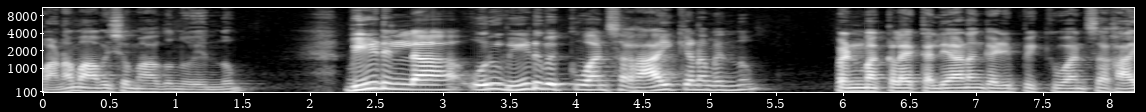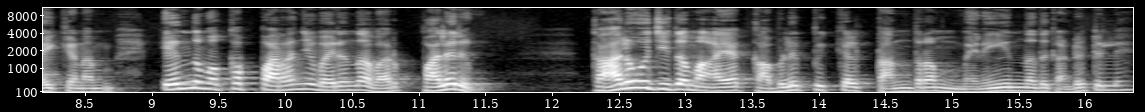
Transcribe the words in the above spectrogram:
പണം ആവശ്യമാകുന്നു എന്നും വീടില്ല ഒരു വീട് വെക്കുവാൻ സഹായിക്കണമെന്നും പെൺമക്കളെ കല്യാണം കഴിപ്പിക്കുവാൻ സഹായിക്കണം എന്നുമൊക്കെ പറഞ്ഞു വരുന്നവർ പലരും കാലോചിതമായ കബളിപ്പിക്കൽ തന്ത്രം മെനയുന്നത് കണ്ടിട്ടില്ലേ?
